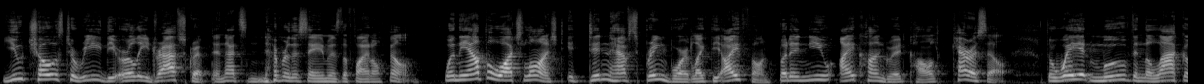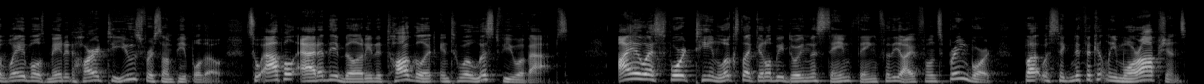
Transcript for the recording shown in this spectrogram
You chose to read the early draft script, and that's never the same as the final film. When the Apple Watch launched, it didn't have Springboard like the iPhone, but a new icon grid called Carousel. The way it moved and the lack of labels made it hard to use for some people though, so Apple added the ability to toggle it into a list view of apps. iOS 14 looks like it'll be doing the same thing for the iPhone Springboard, but with significantly more options,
